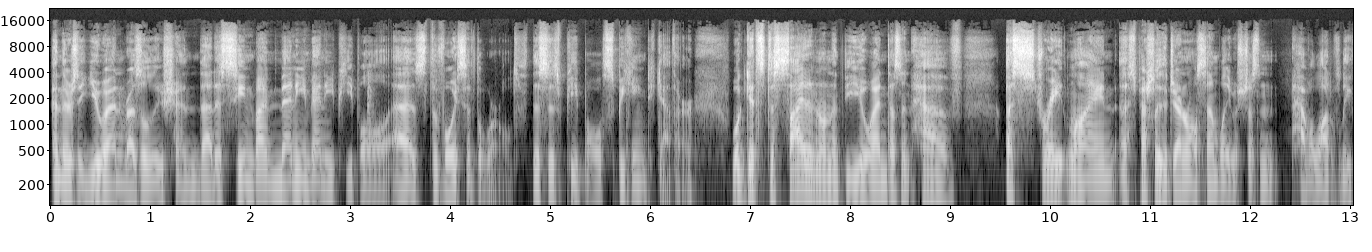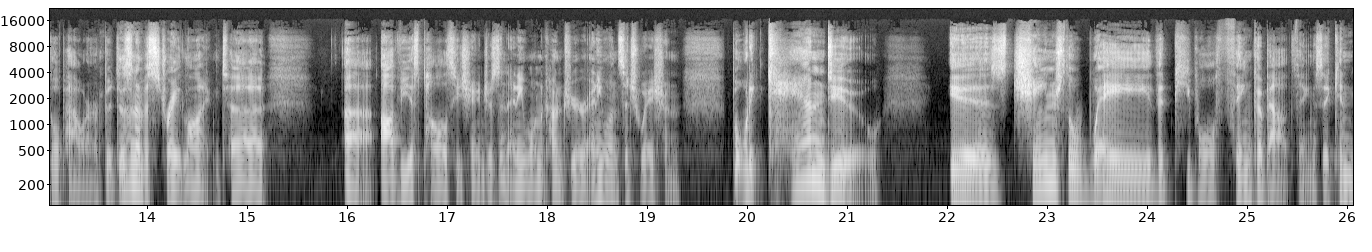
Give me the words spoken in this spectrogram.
and there's a UN resolution, that is seen by many, many people as the voice of the world. This is people speaking together. What gets decided on at the UN doesn't have a straight line, especially the General Assembly, which doesn't have a lot of legal power, but doesn't have a straight line to uh, obvious policy changes in any one country or any one situation. But what it can do is change the way that people think about things. It can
